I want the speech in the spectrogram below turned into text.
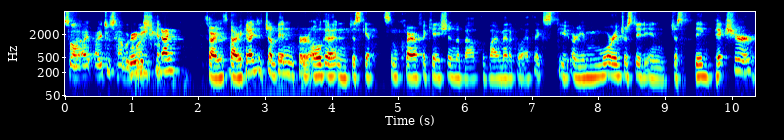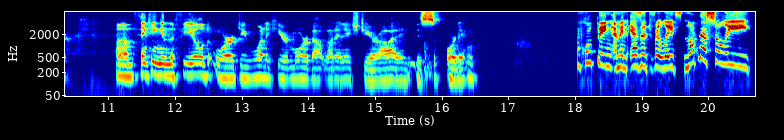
So I, I just have a Rudy, question. could I, sorry, sorry, could I just jump in for Olga and just get some clarification about the biomedical ethics? Do you, are you more interested in just big picture um, thinking in the field, or do you want to hear more about what NHGRI is supporting? I'm hoping, I mean, as it relates, not necessarily,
